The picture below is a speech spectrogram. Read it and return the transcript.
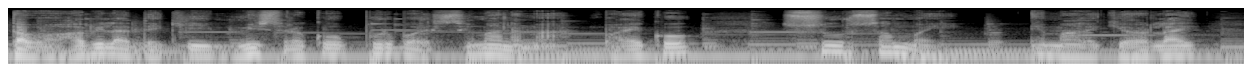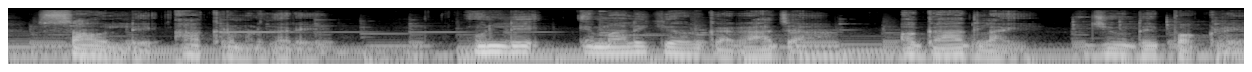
तब हविलादेखि मिश्रको पूर्व सिमानामा भएको सुरसम्मै एमालेकीहरूलाई साउलले आक्रमण गरे। उनले एमालेकीहरूका राजा अगागलाई जिउँदै पक्रे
